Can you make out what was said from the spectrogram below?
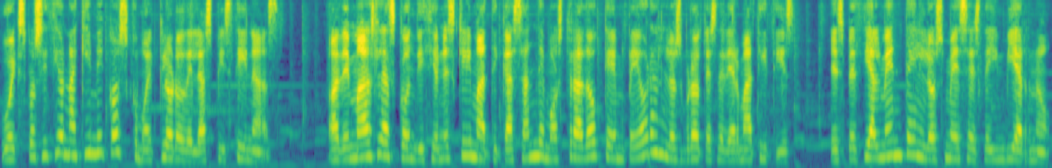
o exposición a químicos como el cloro de las piscinas. Además, las condiciones climáticas han demostrado que empeoran los brotes de dermatitis, especialmente en los meses de invierno.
